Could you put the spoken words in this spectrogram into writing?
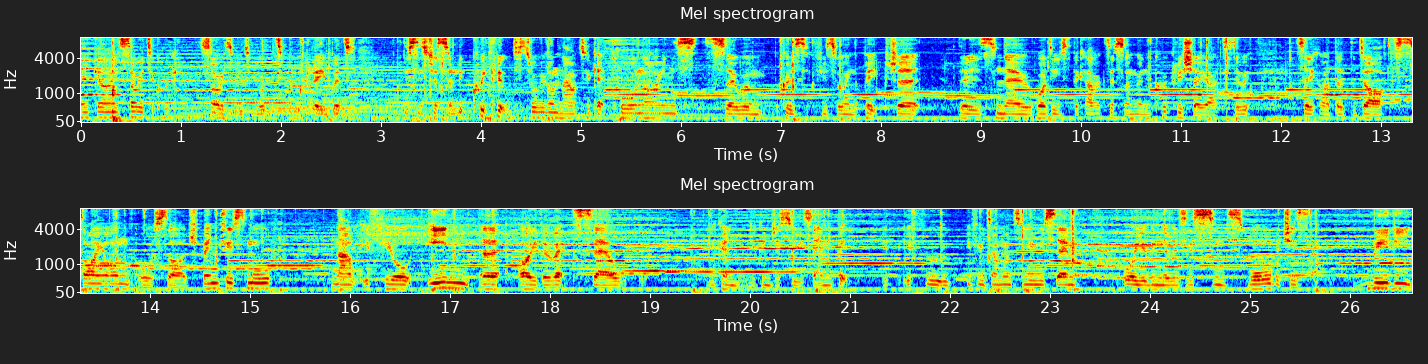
Hey guys, sorry to quick, sorry to interrupt quickly, but this is just a li quick little tutorial on how to get four nines. So, um, because if you saw in the picture, there's no body to the character, so I'm going to quickly show you how to do it. Take either the Darth Scion or Asajj Ventress morph. Now, if you're in uh, either Excel, you can you can just use them. But if, if you if you don't want to use them, or you're in the Resistance War, which is really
